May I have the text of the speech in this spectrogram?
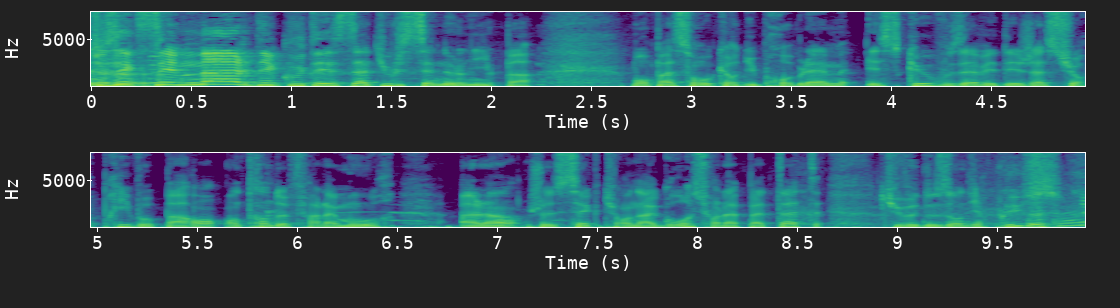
Tu sais que c'est mal d'écouter ça, tu le sais, ne le nie pas. Bon, passons au cœur du problème. Est-ce que vous avez déjà surpris vos parents en train de faire l'amour? Alain, je sais que tu en as gros sur la patate. Tu veux nous en dire plus?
